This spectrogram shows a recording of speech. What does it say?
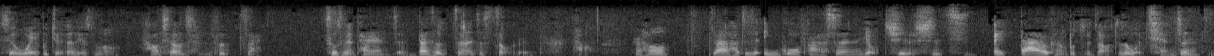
所以我也不觉得有什么好笑的成分在。是不是太认真？但是我真的就是这种人。好，然后。再来，它就是英国发生有趣的事情。哎，大家有可能不知道，就是我前阵子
